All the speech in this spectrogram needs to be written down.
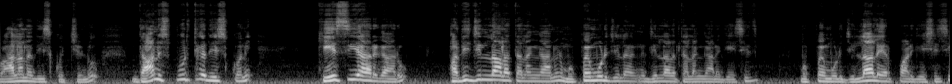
పాలన తీసుకొచ్చిండు. దాన్ని స్ఫూర్తిగా తీసుకొని కేసీఆర్ గారు పది జిల్లాల తెలంగాణను ముప్పై మూడు జిల్లా జిల్లాల తెలంగాణ చేసి ముప్పై మూడు జిల్లాలు ఏర్పాటు చేసేసి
